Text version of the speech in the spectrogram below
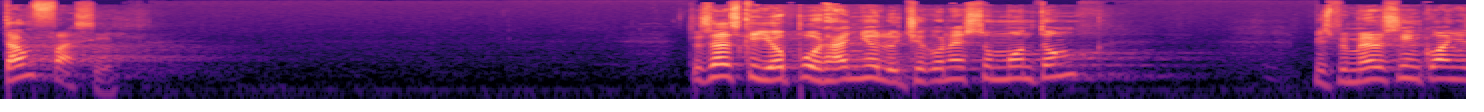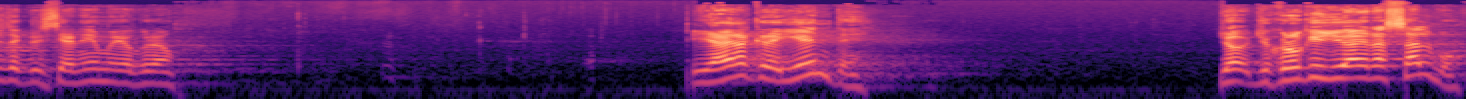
Tan fácil. Tú sabes que yo por años luché con esto un montón. Mis primeros cinco años de cristianismo, yo creo. Y ya era creyente. Yo, yo creo que yo ya era salvo.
